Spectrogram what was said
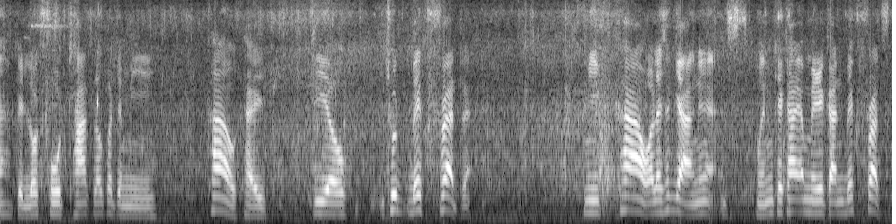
นะเป็นรถฟู้ดทรัคแล้วก็จะมีข้าวไข่เจียวชุดเบรกฟาสต์ มีข้าวอะไรสักอย่างเนี่ย เหมือนคล้ายๆอเมริกันเบรกฟาสต์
